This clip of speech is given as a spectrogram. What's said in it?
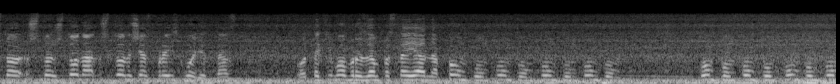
что, что, что, на, что сейчас происходит. Нас вот таким образом постоянно пум пум пум пум пум пум пум пум пум пум пум пум пум пум пум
